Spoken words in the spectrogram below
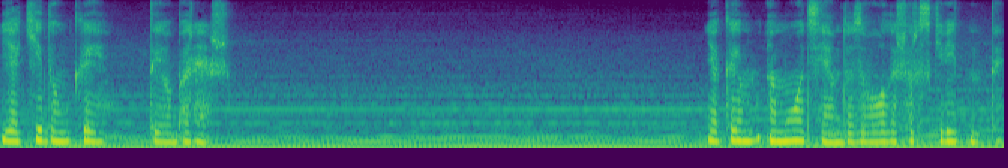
Які думки ти обереш? Яким емоціям дозволиш розквітнути?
